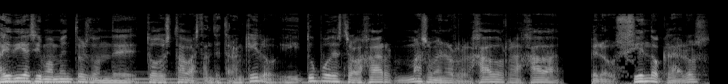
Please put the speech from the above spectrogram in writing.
Hay días y momentos donde todo está bastante tranquilo y tú puedes trabajar más o menos relajado, relajada, pero siendo claros,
